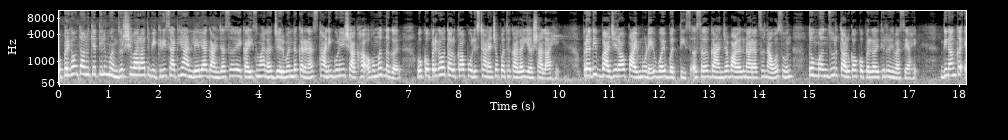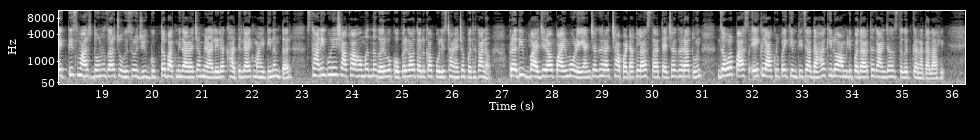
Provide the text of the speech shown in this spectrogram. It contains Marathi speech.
कोपरगाव तालुक्यातील मंजूर शिवारात विक्रीसाठी आणलेल्या गांजासह एका इसमाला जेरबंद करण्यास स्थानिक गुन्हे शाखा अहमदनगर व कोपरगाव तालुका पोलीस ठाण्याच्या पथकाला यश आलं आहे. प्रदीप बाजीराव पायमोडे वय बत्तीस असं गांजा बाळगणाऱ्याचं नाव असून तो मंजूर तालुका कोपरगाव येथील रहिवासी आहे. दिनांक एकतीस मार्च दोन हजार चोवीस रोजी गुप्त बातमीदाराच्या मिळालेल्या खात्रीदायक माहितीनंतर स्थानिक गुन्हे शाखा अहमदनगर व कोपरगाव तालुका पोलीस ठाण्याच्या पथकानं प्रदीप बाजीराव पायमोडे यांच्या घरात छापा टाकला असता त्याच्या घरातून जवळपास एक लाख रुपये किमतीचा दहा किलो अंमली पदार्थ गांजा हस्तगत करण्यात आला आहे.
